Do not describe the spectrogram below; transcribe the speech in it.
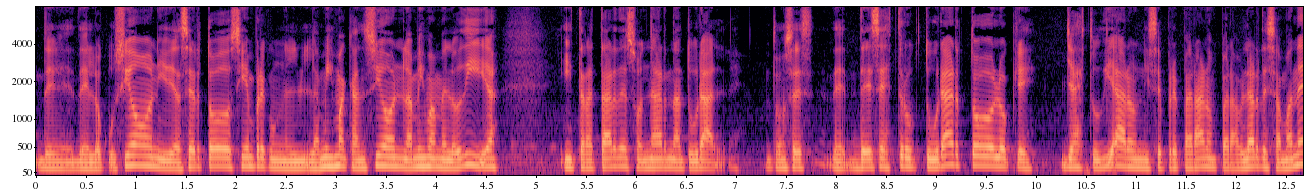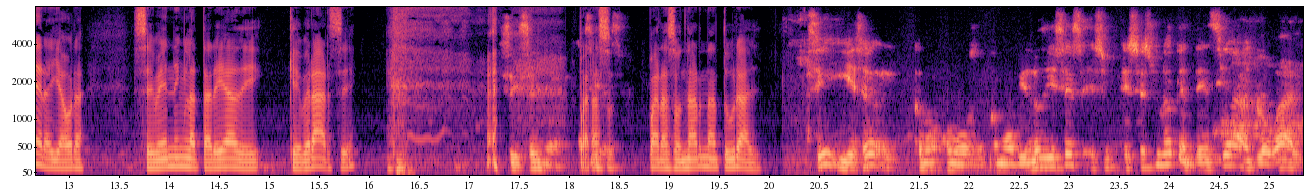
de, locución y de hacer todo siempre con la misma canción, la misma melodía, y tratar de sonar natural. Entonces, de, desestructurar todo lo que ya estudiaron y se prepararon para hablar de esa manera y ahora se ven en la tarea de quebrarse Sí, señor. Para, para sonar natural. Sí, y eso, como, como, bien lo dices, eso, es una tendencia global,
